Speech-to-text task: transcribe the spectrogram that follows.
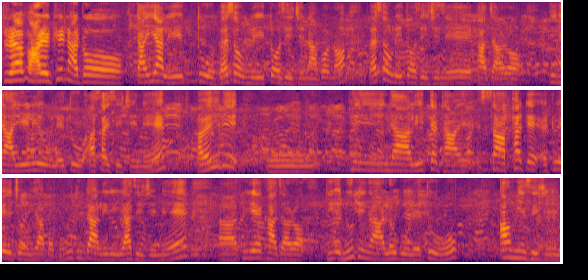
ဒရမာရခင်းတာတော့တာကြီးကလေသူ့ကိုဘတ်စုံလေးတော်စေချင်တာပေါ့နော်ဘတ်စုံလေးတော်စေချင်တဲ့ခါကျတော့ပညာရေးလေးကိုလည်းသူ့ကိုအားစိုက်စေချင်တယ်ဘာပဲဖြစ်ဖြစ်ဟိုပ ညာလေးတက်ထားရဲ့စာဖတ်တဲ့အတွေ့အကြုံရပါဘ ഹു တုတလေးတွေရစေခြင်းနဲ့အာပြီးရဲ့အခါကျတော့ဒီအမှုပညာအလုပ်ကိုလည်းသူ့ကိုအောင်မြင်စေခြင်းနဲ့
